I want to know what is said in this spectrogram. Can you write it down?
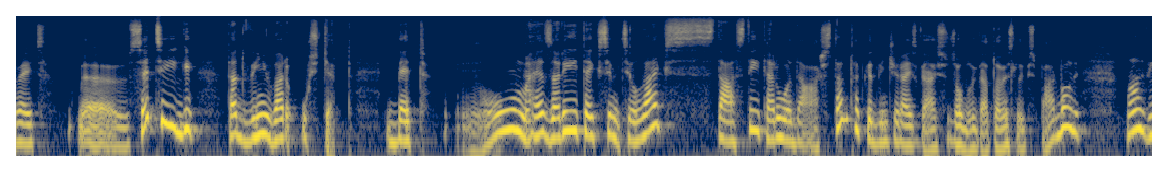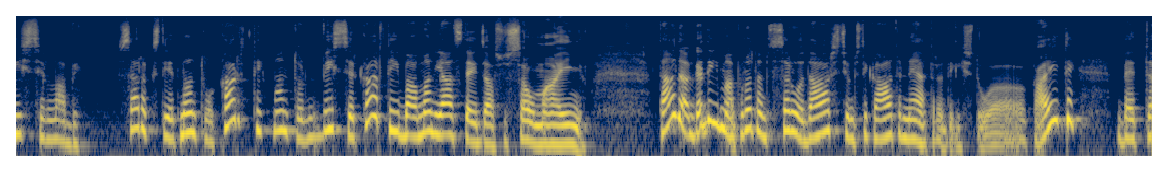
veids uh, secīgi, tad viņu var uzķert. Bet nu, mēs arī teiksim, cilvēks stāstīt ar rodārstam, tad, kad viņš ir aizgājis uz obligāto veselības pārbaudi, man viss ir labi. Sarakstiet man to karti, man tur viss ir kārtībā, man jāsteidzās uz savu mājiņu. Tādā gadījumā, protams, tas arodārsts jums tik ātri neatradīs to kaiti, bet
